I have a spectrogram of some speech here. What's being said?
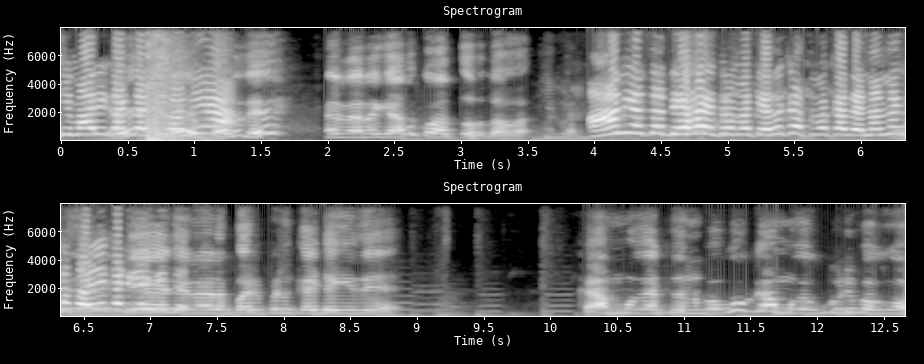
ಚಿಮಾರಿ ಗಂಡ ಅಂತೀಯೋ ನೀ? ಬಡದೆ ನನಗೆ ಅದಕ್ಕೂ ಹತ್ತುಲ್ಲವ ಆನಿ ಅಂತ ದೇಹ ಇದ್ರ ಮತ್ತೆ ಎದಕ್ಕೆ ಹತ್ಬೇಕದ ನನ್ನಂಗ ಸೊಳ್ಳೆ ಕಟ್ಟಿ ನೋಡ ಬರ್ಪಿನ ಕಡ್ಡಾಗಿದೆ ಕಮ್ಮಗ ತಿನ್ಬೇಕು ಕಮ್ಮಗ ಕುಡಿಬೇಕು.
